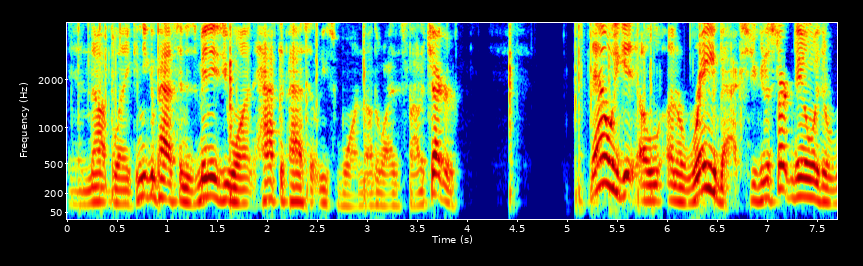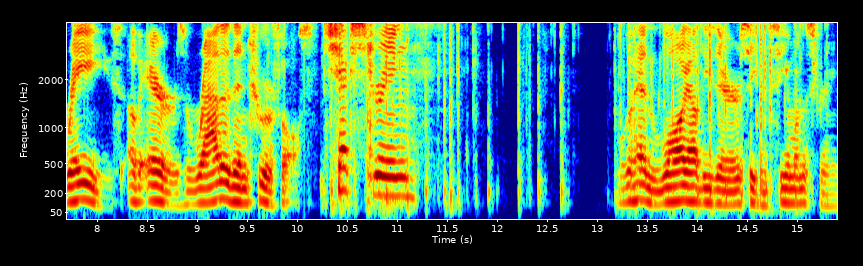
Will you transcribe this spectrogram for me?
and not blank. And you can pass in as many as you want. Have to pass at least one, otherwise it's not a checker. Now we get a, an array back. So you're going to start dealing with arrays of errors rather than true or false. Check string. We'll go ahead and log out these errors so you can see them on the screen.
